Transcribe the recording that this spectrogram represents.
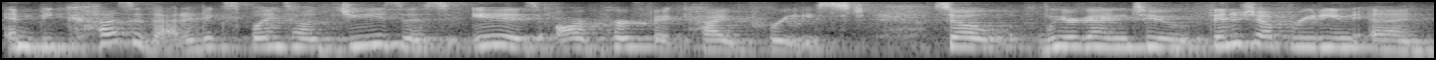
And because of that, it explains how Jesus is our perfect high priest. So, we are going to finish up reading in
